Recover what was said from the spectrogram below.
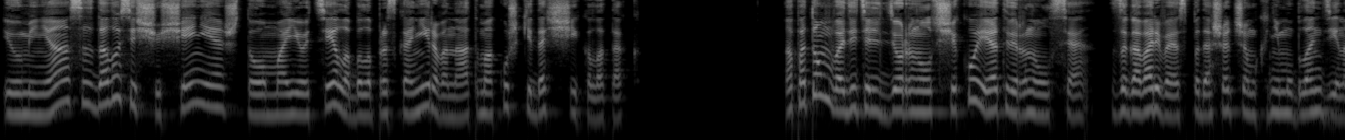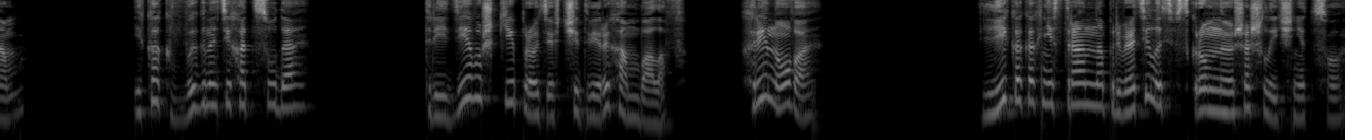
И у меня создалось ощущение, что мое тело было просканировано от макушки до щиколоток. А потом водитель дернул щекой и отвернулся, заговаривая с подошедшим к нему блондином. И как выгнать их отсюда? Три девушки против четверых амбалов. Хреново. Лика, как ни странно, превратилась в скромную шашлычницу.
